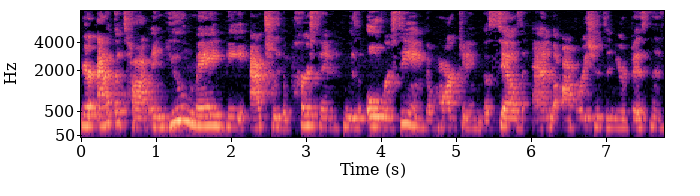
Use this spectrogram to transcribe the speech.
you're at the top, and you may be actually the person who is overseeing the marketing, the sales, and the operations in your business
